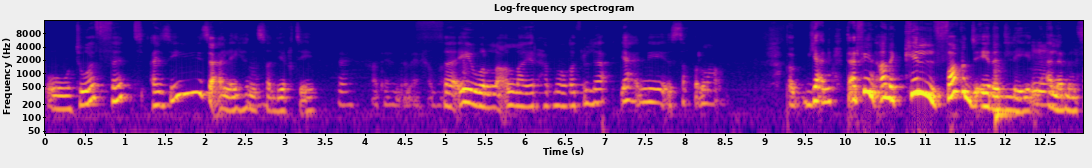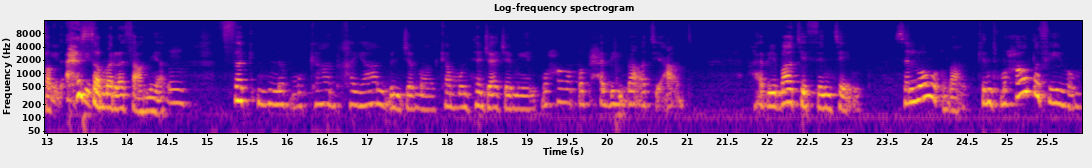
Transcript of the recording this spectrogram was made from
وتوفت عزيزة عليهن مم. صديقتي. إيه هذا الحمد لله يرحمها فإي والله الله يرحمها ويغفر لها يعني استغفر الله. يعني تعرفين أنا كل فقد يرد لي مم. الم الفقد. أحسه مرة ثانية. فكنا بمكان خيال بالجمال كان منتجع جميل محاط بحبيباتي عاد. حبيباتي الثنتين سلوى وقبال كنت محاطة فيهم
